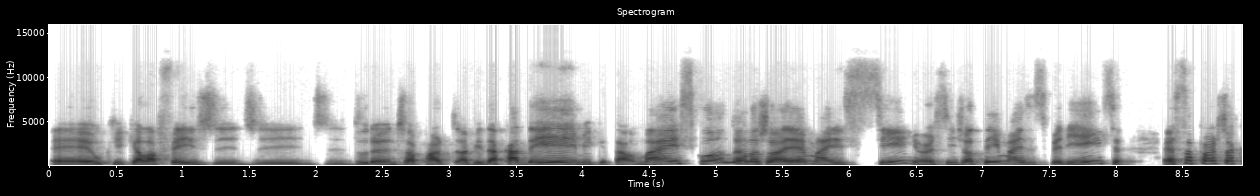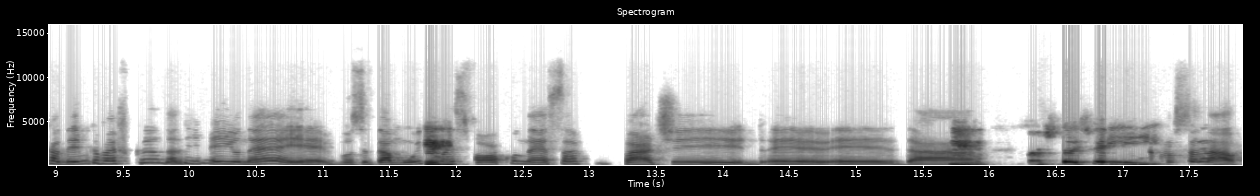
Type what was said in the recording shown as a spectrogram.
é, o que, que ela fez de, de, de, durante a, parte, a vida acadêmica e tal. Mas quando ela já é mais senior, assim, já tem mais experiência, essa parte acadêmica vai ficando ali meio, né? É, você dá muito mais foco nessa parte é, é da, da experiência profissional.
